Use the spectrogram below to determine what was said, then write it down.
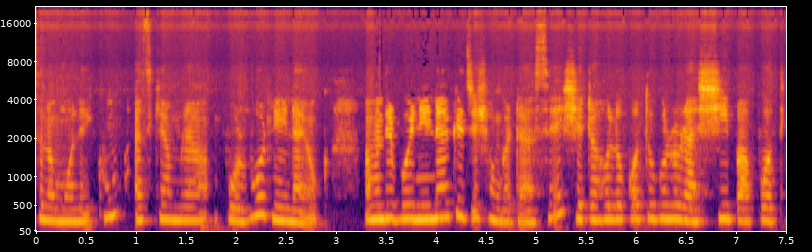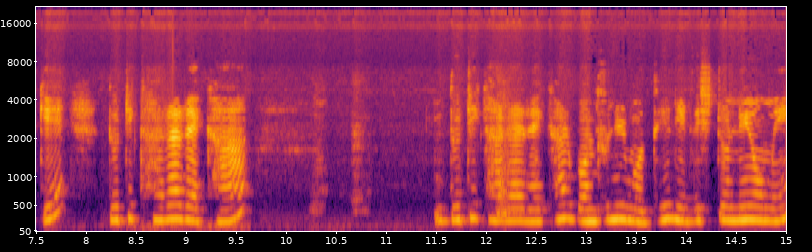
আসসালামু আলাইকুম। আজকে আমরা পড়ব নির্ণায়ক। আমাদের বই নির্ণায়কের যে সংজ্ঞাটা আছে, সেটা হলো কতগুলো রাশি বা পথকে দুটি খাড়া রেখা, দুটি খাড়া রেখার বন্ধনীর মধ্যে নির্দিষ্ট নিয়মে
